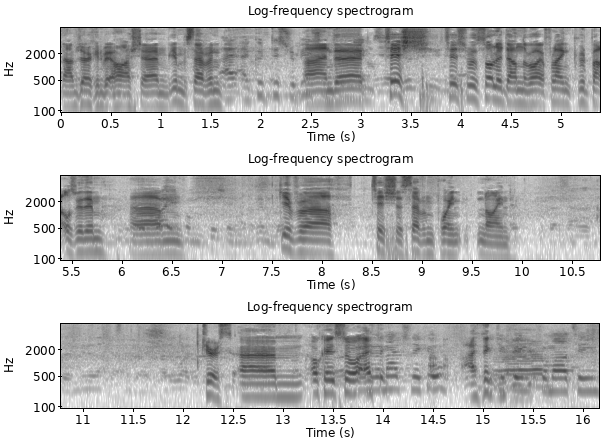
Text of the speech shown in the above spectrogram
no, I'm joking, a bit harsh. Um, give him a seven. A, a good distribution. And uh, Nims. Tish, Tish was solid down the right flank. Good battles with him. Um, give uh, Tish a 7.9. Cheers. Um, okay, so I Man of the think match, I think Do you think from our team?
